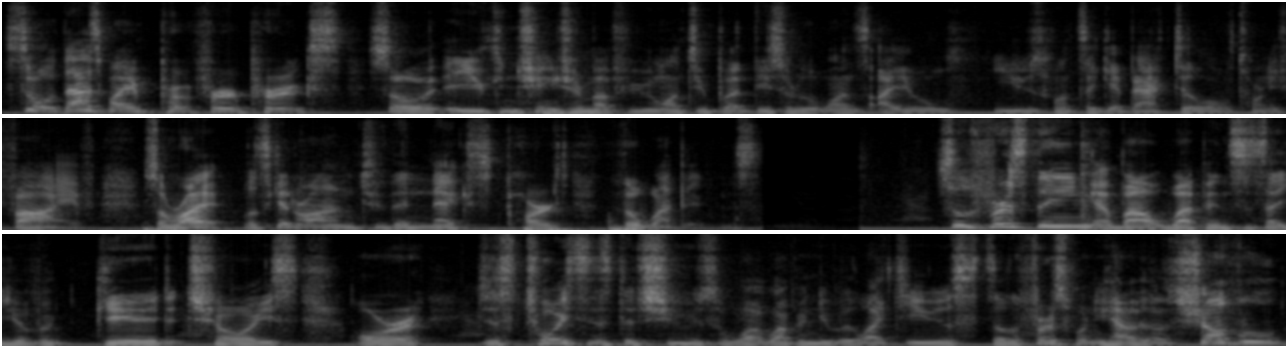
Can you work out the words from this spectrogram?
So that's my preferred perks. So you can change them up if you want to, but these are the ones I will use once I get back to level 25. So right, let's get on to the next part, the weapons. So the first thing about weapons is that you have a good choice or just choices to choose what weapon you would like to use. So the first one you have is a shovel,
